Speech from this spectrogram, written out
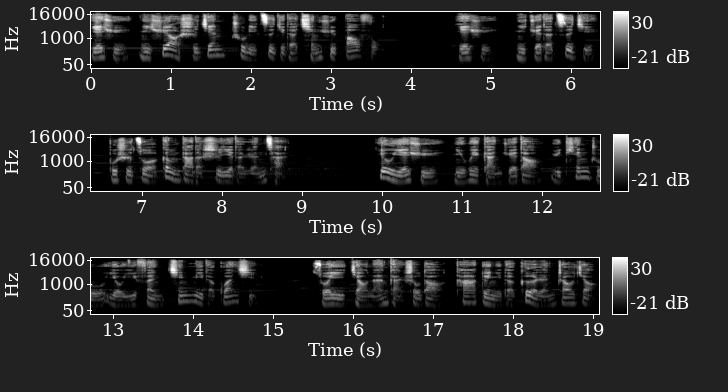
也许你需要时间处理自己的情绪包袱，也许你觉得自己不是做更大的事业的人才，又也许你未感觉到与天主有一份亲密的关系，所以较难感受到他对你的个人招教。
